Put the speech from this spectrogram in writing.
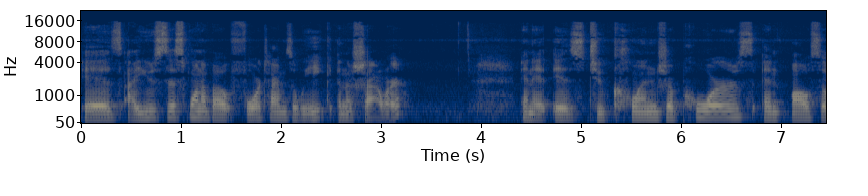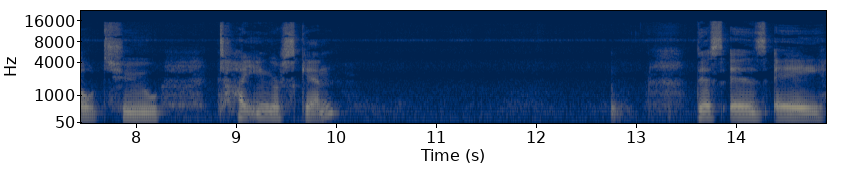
is I use this one about four times a week in the shower and it is to cleanse your pores and also to tighten your skin. This is a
